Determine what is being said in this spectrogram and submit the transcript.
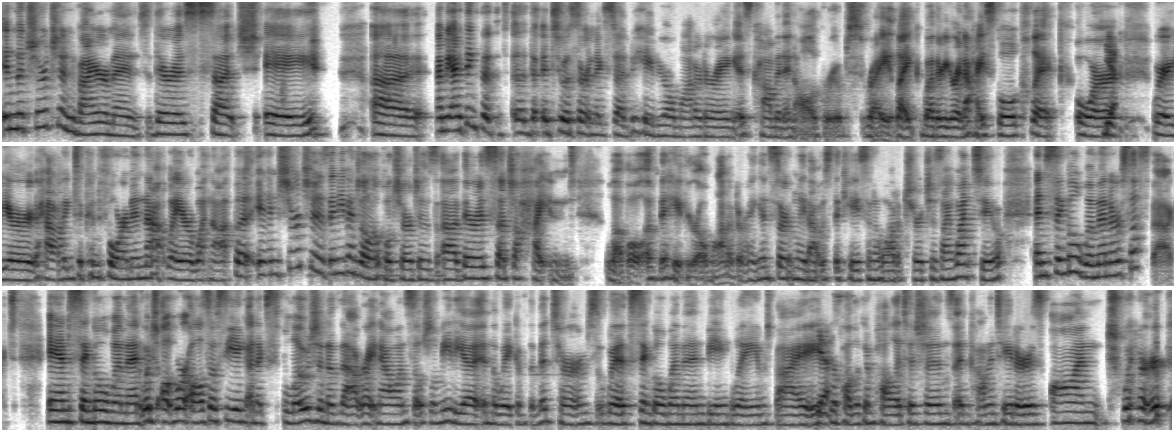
in the church environment there is such a uh, I mean i think that uh, to a certain extent behavioral monitoring is common in all groups right? Like whether you're in a high school clique or yeah. where you're having to conform in that way or whatnot. But in churches in evangelical churches uh, there is such a heightened level of behavioral monitoring. And certainly that was the case in a lot of churches i went to. And single women are suspect. And single women which we're also seeing an explosion of that right now on social media in the wake of the midterms with single single women being blamed by yes. Republican politicians and commentators on Twitter.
